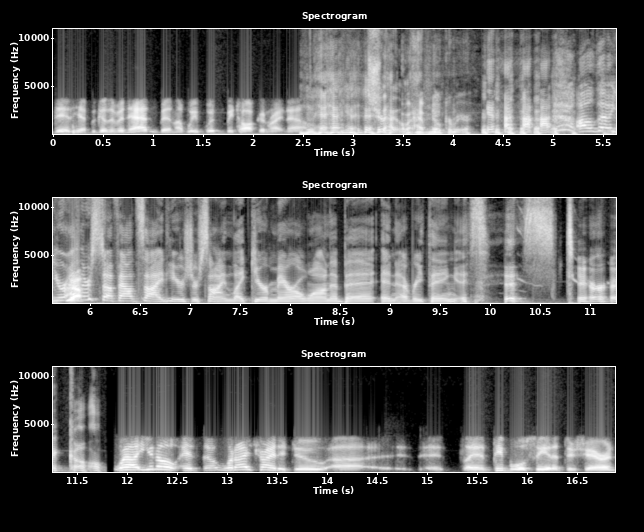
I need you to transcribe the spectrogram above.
did hit because if it hadn't been, we wouldn't be talking right now. true. I have no career. Although your Yeah. other stuff outside, here's your sign, like your marijuana bit and everything is hysterical. Well, you know, it, uh, what I try to do, uh, it, and people will see it at the Sharon.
